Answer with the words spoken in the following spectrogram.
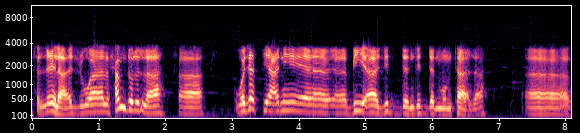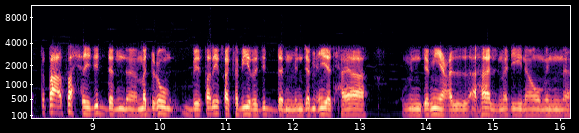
في العلاج. والحمد لله فوجدت يعني بيئة جدا جدا ممتازة. قطاع صحي جدا مدعوم بطريقة كبيرة جدا من جمعية حياة ومن جميع أهالي المدينة ومن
